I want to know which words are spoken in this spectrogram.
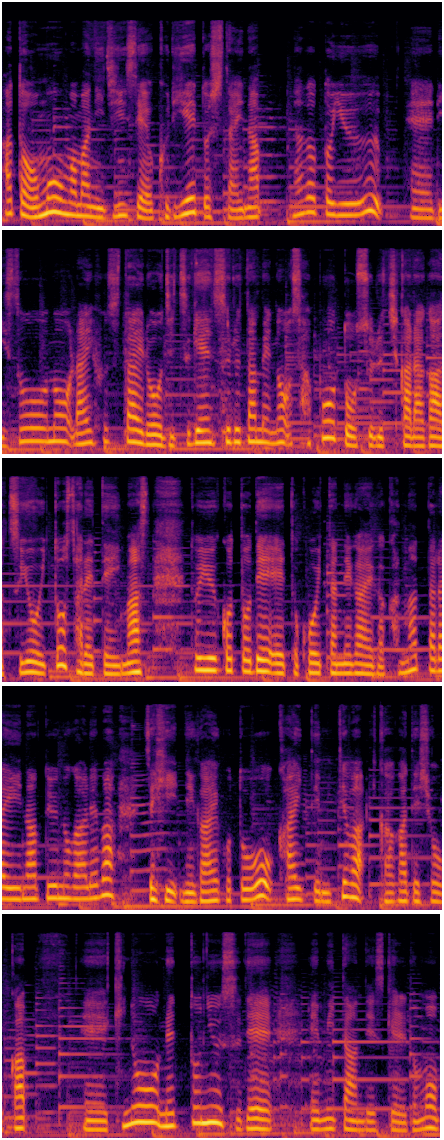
あとは思うままに人生をクリエイトしたいななどというえー、理想のライフスタイルを実現するためのサポートをする力が強いとされています。ということで、えーと、こういった願いが叶ったらいいなというのがあれば、ぜひ願い事を書いてみてはいかがでしょうか。えー、昨日ネットニュースで、え、見たんですけれども、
